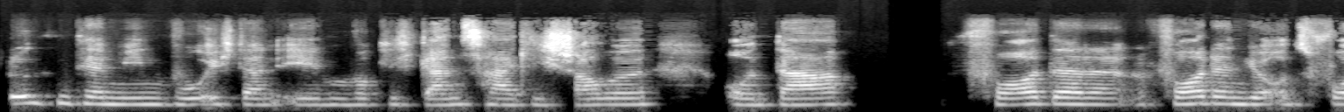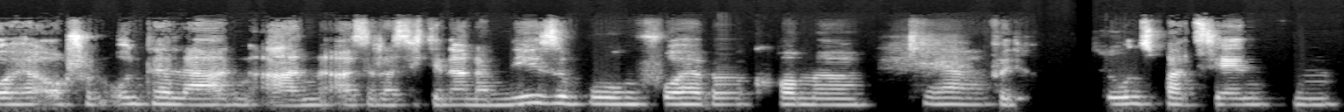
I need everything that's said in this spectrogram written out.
Stundentermin, wo ich dann eben wirklich ganzheitlich schaue und da fordern, fordern wir uns vorher auch schon Unterlagen an, also dass ich den Anamnesebogen vorher bekomme ja. für die Funktionspatienten,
